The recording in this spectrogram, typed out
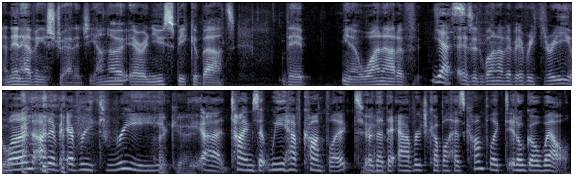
and then having a strategy. I know, Erin, you speak about there, you know, one out of Yes. is it one out of every three? Or? One out of every three Okay. uh, times that we have conflict Yeah. or that the average couple has conflict, it'll go well.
